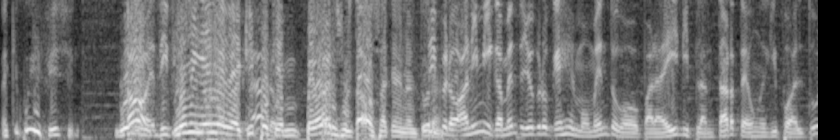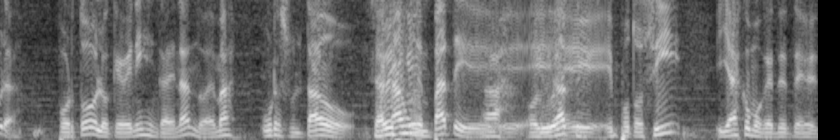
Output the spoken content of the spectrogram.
Es que es muy difícil. No, es difícil, Blooming es el equipo claro. que peor resultados saca en la altura. Sí, pero anímicamente yo creo que es el momento como para ir y plantarte a un equipo de altura. Por todo lo que venís encadenando. Además, un resultado. ¿Sabés Sacás qué? un empate Ah, eh, olvídate. eh, en Potosí y ya es como que te, te-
